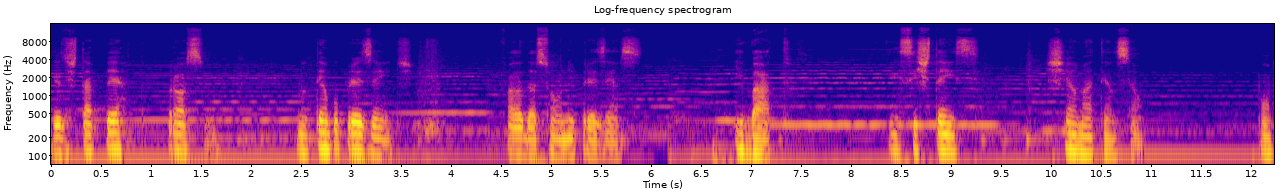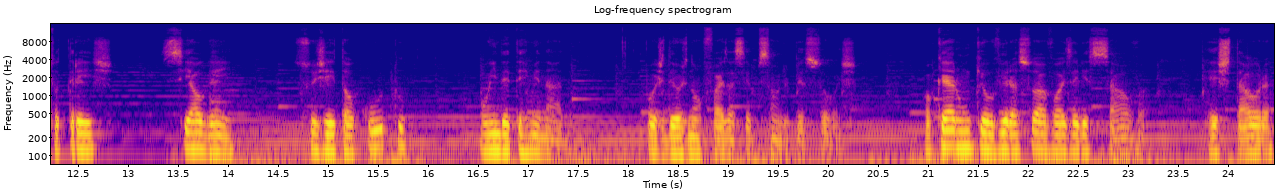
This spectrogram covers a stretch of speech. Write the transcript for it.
Deus está perto, próximo, no tempo presente. Fala da sua onipresença. E bato insistência chama a atenção. Ponto 3. Se alguém sujeito ao culto ou indeterminado, pois Deus não faz acepção de pessoas. Qualquer um que ouvir a sua voz, ele salva, restaura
